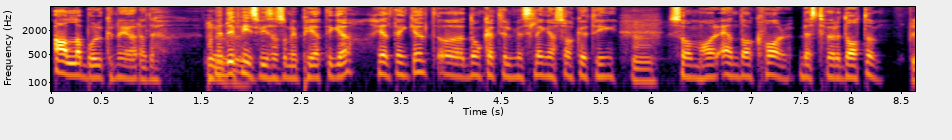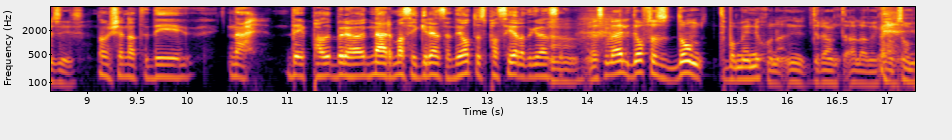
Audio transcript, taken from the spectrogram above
alla borde kunna göra det. Men det 100%. finns vissa som är petiga helt enkelt. Och de kan till och med slänga saker och ting Ja, som har en dag kvar, bäst före datum. precis. De känner att det är, nej, det börjar närma sig gränsen. Det har inte ens passerat gränsen. Ja. Jag ska vara ärlig, det är oftast de typ av människorna, nu drar jag inte alla över en kam, som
